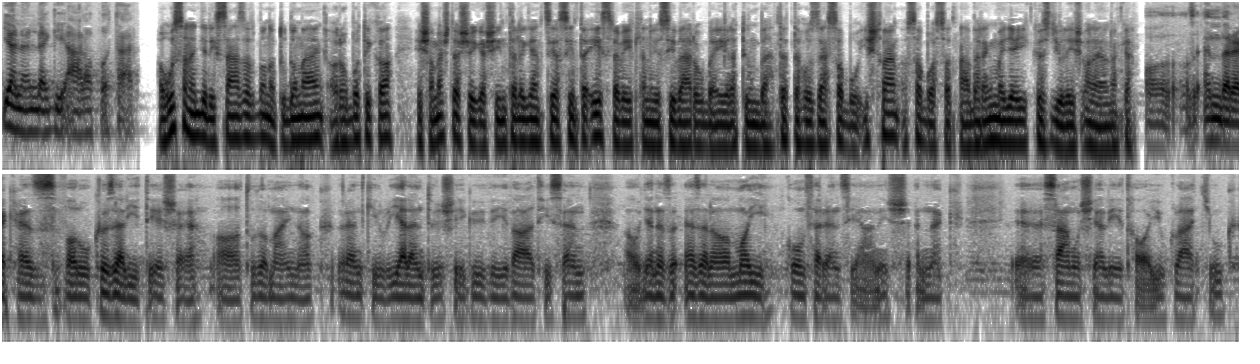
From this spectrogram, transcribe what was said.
jelenlegi állapotát. A 21. században a tudomány, a robotika és a mesterséges intelligencia szinte észrevétlenül szivárog be életünkbe, tette hozzá Szabó István, a szabolcs bereg megyei közgyűlés alelnöke. Az emberekhez való közelítése a tudománynak rendkívül jelentőségűvé vált, hiszen ahogyan ezen a mai konferencián is ennek e, számos jelét halljuk, látjuk,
